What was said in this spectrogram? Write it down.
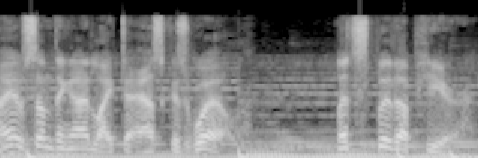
I have something I'd like to ask as well. Let's split up here.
